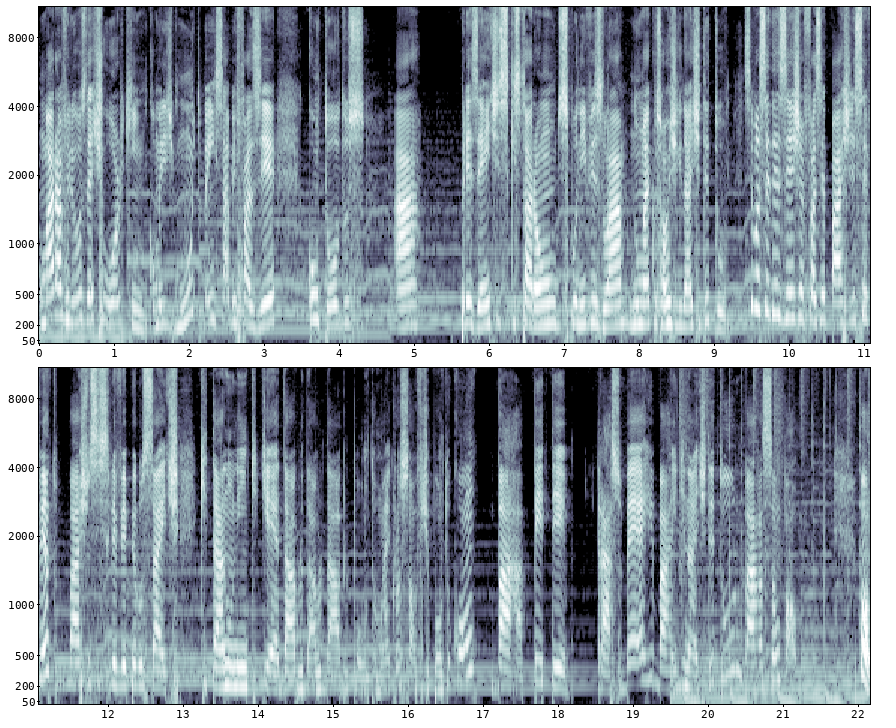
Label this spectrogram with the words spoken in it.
um maravilhoso networking, como eles muito bem sabem fazer com todos a presentes que estarão disponíveis lá no Microsoft Ignite The Tour. Se você deseja fazer parte desse evento, basta se inscrever pelo site que está no link que é www.microsoft.com pt-br Ignite The Tour São Paulo. Bom,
